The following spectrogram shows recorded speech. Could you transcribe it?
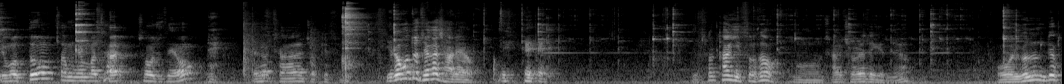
이것도 사모님 한번 잘 저어주세요. 네, 제가 잘 적겠습니다. 이런 것도 제가 잘해요. 네. 설탕이 있어서 어, 잘 절여야 되겠네요. 어, 이거는 근데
